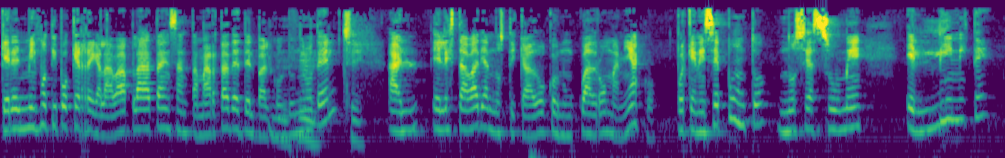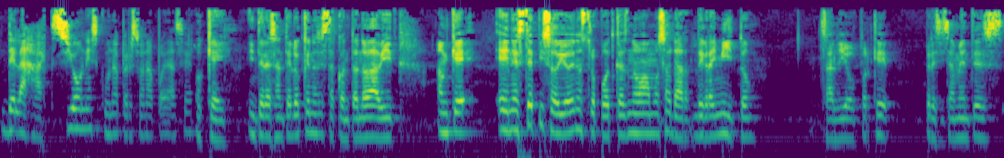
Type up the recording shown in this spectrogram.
que era el mismo tipo que regalaba plata en Santa Marta desde el balcón uh -huh. de un hotel, sí. él, estaba diagnosticado con un cuadro maníaco, porque en ese punto no se asume el límite de las acciones que una persona puede hacer. Ok, interesante lo que nos está contando David, aunque en este episodio de nuestro podcast no vamos a hablar de Graimito, salió porque precisamente es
